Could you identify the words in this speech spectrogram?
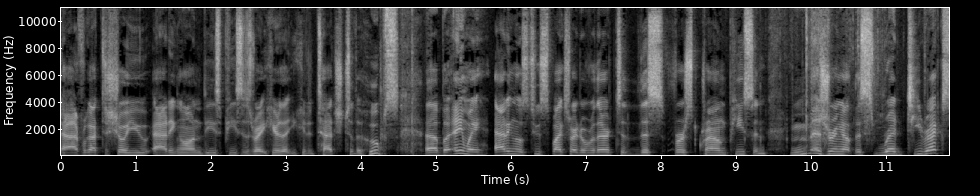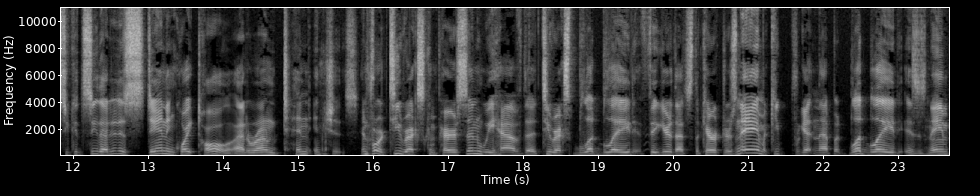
Uh, I forgot to show you adding on these pieces right here that you could attach to the hoops. Uh, but anyway, adding those two spikes right over there there to this first crown piece and measuring out this red T-Rex, you can see that it is standing quite tall at around 10 inches. And for a T-Rex comparison, we have the T-Rex Bloodblade figure. That's the character's name. I keep forgetting that, but Bloodblade is his name.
